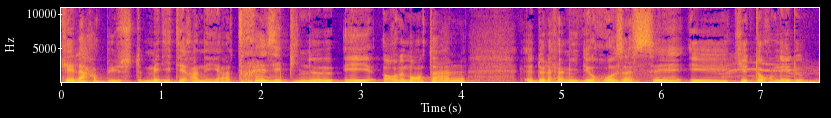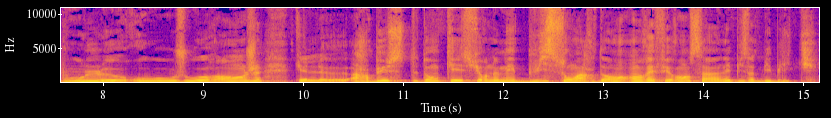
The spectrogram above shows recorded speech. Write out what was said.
Quel arbuste méditerranéen très épineux et ornemental de la famille des rosacées et qui est orné de boules rouges ou oranges. Quel euh, arbuste donc est surnommé buisson ardent en référence à un épisode biblique.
